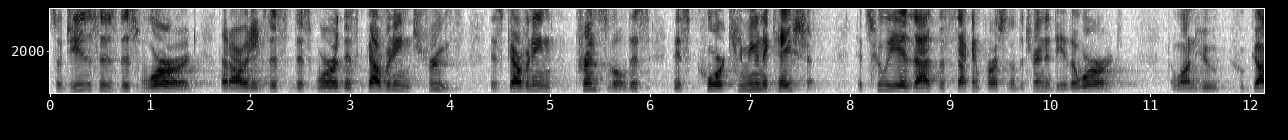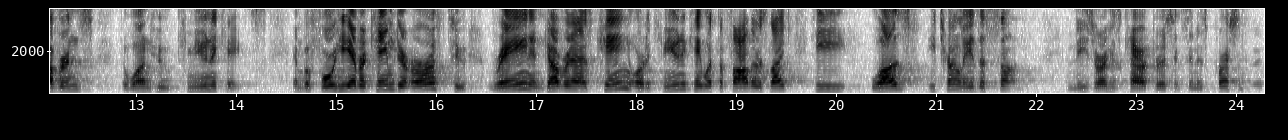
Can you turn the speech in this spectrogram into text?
So Jesus is this word that already existed, this word, this governing truth, this governing principle, this, this core communication. It's who he is as the second person of the Trinity, the Word, the one who, who governs, the one who communicates. And before he ever came to earth to reign and govern as king or to communicate what the Father is like, he was eternally the Son. And these are his characteristics in his personhood.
